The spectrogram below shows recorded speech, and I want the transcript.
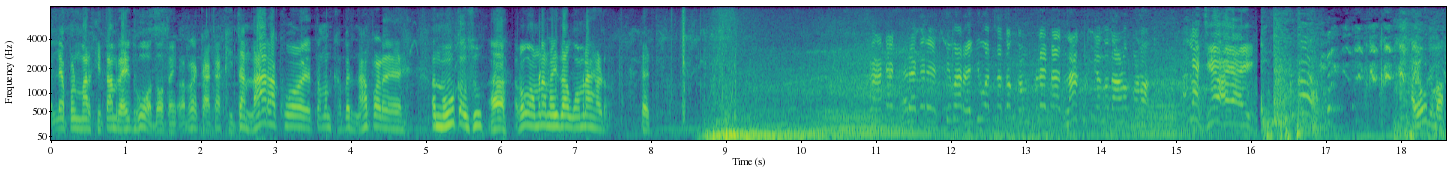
એટલે પણ માર ખિતામ રહી દઉં હતો થાય અરે કાકા ખીચામ ના રાખો એ તમને ખબર ના પડે. અને હું કહું છું હવે હું હમણાં નહીં જાઉં હમણાં હેડો. કાકા ખરેખર એક્ટિવા રહી ગયું એટલે તો કમ્પ્લેટ આ લાખ રૂપિયાનો દાણો પડો એટલે જે આયા આયો માં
